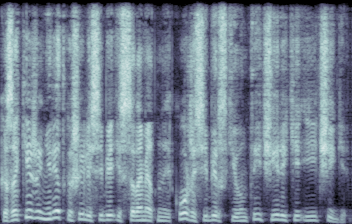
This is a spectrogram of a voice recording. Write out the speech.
Казаки же нередко шили себе из сыромятной кожи сибирские унты, чирики и ичиги.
